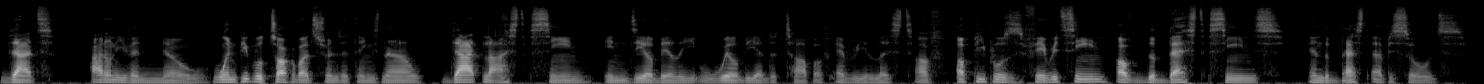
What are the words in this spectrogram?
that I don't even know. When people talk about Stranger Things now, that last scene in Dear Billy will be at the top of every list of, of people's favorite scene, of the best scenes and the best episodes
